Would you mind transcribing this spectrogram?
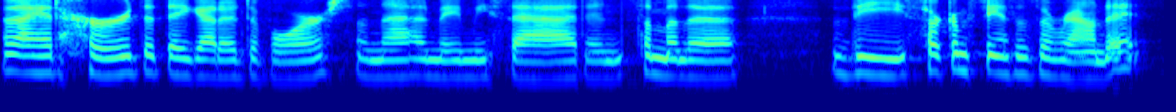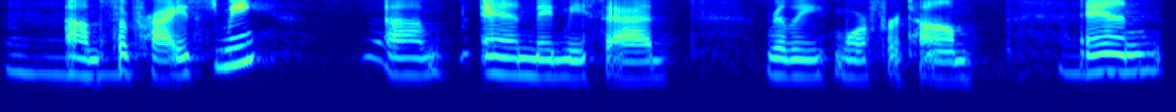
and I had heard that they got a divorce, and that had made me sad. And some of the the circumstances around it um, surprised me um, and made me sad, really more for Tom. And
